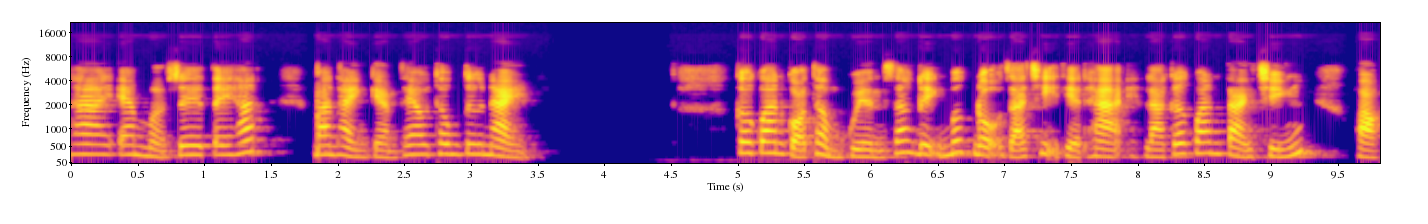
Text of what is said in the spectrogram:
02 MGTH ban hành kèm theo thông tư này. Cơ quan có thẩm quyền xác định mức độ giá trị thiệt hại là cơ quan tài chính hoặc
